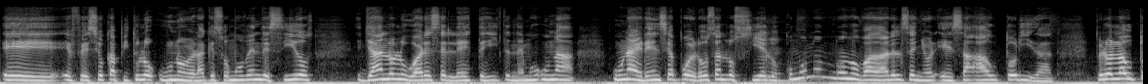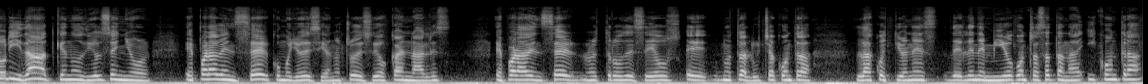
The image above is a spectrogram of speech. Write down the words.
eh, Efesios capítulo 1, ¿verdad? Que somos bendecidos ya en los lugares celestes y tenemos una, una herencia poderosa en los cielos. ¿Cómo no, no nos va a dar el Señor esa autoridad? Pero la autoridad que nos dio el Señor es para vencer, como yo decía, nuestros deseos carnales, es para vencer nuestros deseos, eh, nuestra lucha contra las cuestiones del enemigo, contra Satanás y contra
